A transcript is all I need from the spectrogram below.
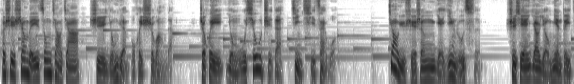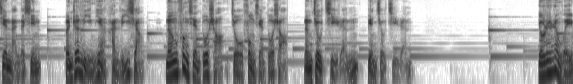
可是身为宗教家，是永远不会失望的。只会永无休止的尽其在我。教育学生也应如此，事先要有面对艰难的心，本着理念和理想，能奉献多少就奉献多少，能救几人便救几人。有人认为，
